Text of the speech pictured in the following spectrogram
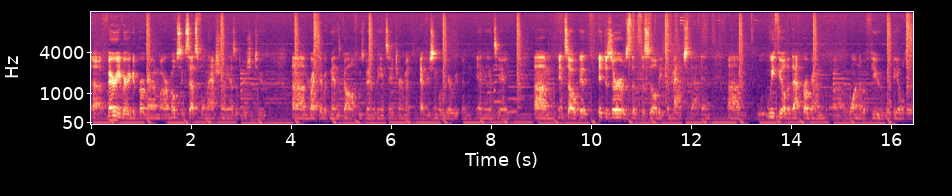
a very, very good program. Our most successful nationally as a Division two, um, right there with men's golf, who's been to the NCAA tournament every single year we've been in the NCAA. Um, and so it, it deserves the facility to match that. And um, we feel that that program, uh, one of a few, will be able to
